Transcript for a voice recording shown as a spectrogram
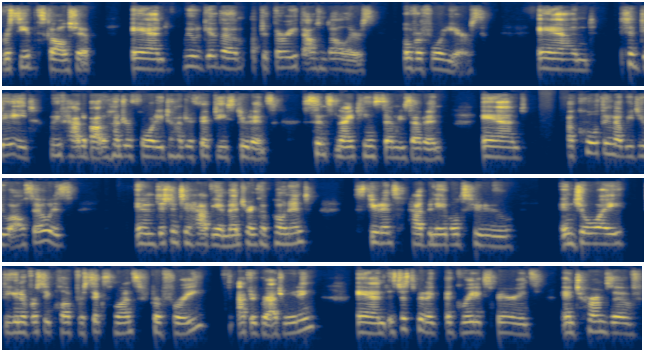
receive the scholarship, and we would give them up to $30,000 over four years. And to date, we've had about 140 to 150 students since 1977. And a cool thing that we do also is, in addition to having a mentoring component, students have been able to enjoy the University Club for six months for free after graduating. And it's just been a, a great experience in terms of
